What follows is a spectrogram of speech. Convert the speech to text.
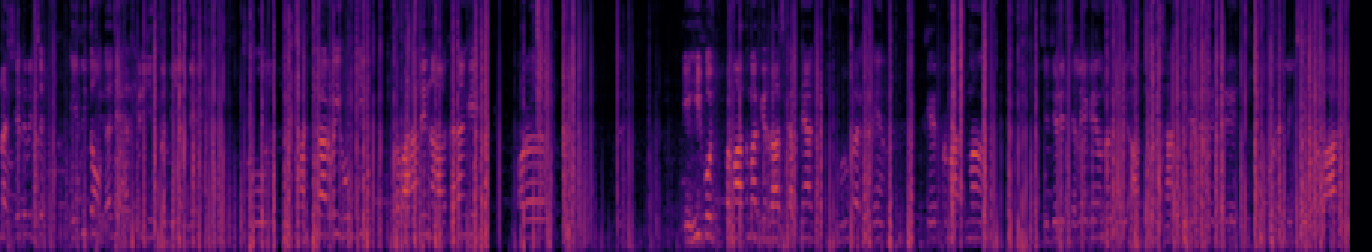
ਨਸ਼ੇ ਦੇ ਵਿੱਚ ਇਹ ਵੀ ਤਾਂ ਹੁੰਦਾ, ਜ਼ਹਿਰ ਜਿਹੜੀ ਵੱਡੀ ਜਾਂਦੇ ਨੇ ਸੋ, ਸਖਤ ਕਾਰਵਾਈ ਹੋਊਗੀ, ਪਰਿਵਾਰਾਂ ਦੇ ਨਾਲ ਖੜਾਂਗੇ ਔਰ ਇਹੀ ਕੁਝ ਪ੍ਰਮਾਤਮਾ ਅੱਗੇ ਅਰਦਾਸ ਕਰਦੇ ਹਾਂ ਘਰ ਖੜੇ ਹਾਂ ਕਿ ਪ੍ਰਮਾਤਮਾ ਜਿ- ਜਿਹੜੇ ਚਲੇ ਗਏ, ਉਹਨਾਂ ਦੀ ਆਤਮਾ ਨੂੰ ਸ਼ਾਂਤੀ ਦੇਵੇ ਤੇ ਜਿਹੜੇ ਉਹਨਾਂ ਦੇ ਪਿੱਛੇ ਪਰਿਵਾਰ ਨੇ,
